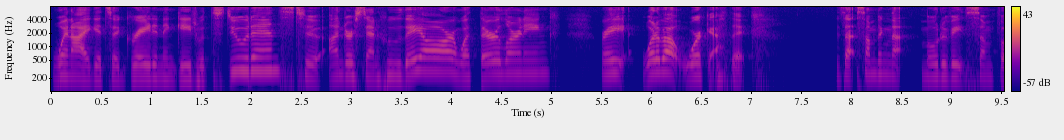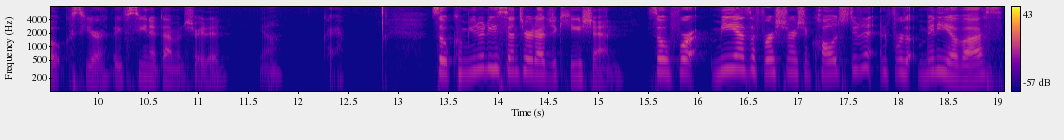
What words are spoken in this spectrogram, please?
When I get to grade and engage with students to understand who they are and what they're learning, right? What about work ethic? Is that something that motivates some folks here? They've seen it demonstrated. Yeah? Okay. So community-centered education. So for me as a first-generation college student, and for many of us,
